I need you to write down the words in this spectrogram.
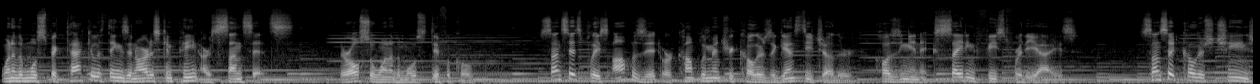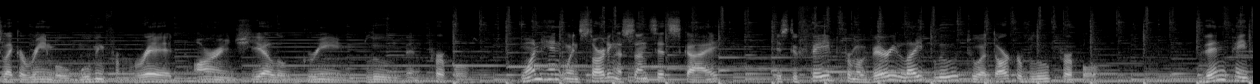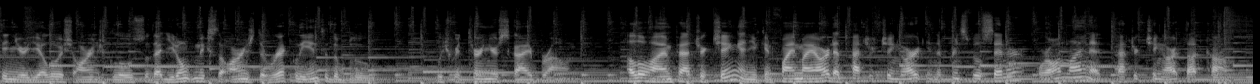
One of the most spectacular things an artist can paint are sunsets. They're also one of the most difficult. Sunsets place opposite or complementary colors against each other, causing an exciting feast for the eyes. Sunset colors change like a rainbow, moving from red, orange, yellow, green, blue, then purple. One hint when starting a sunset sky is to fade from a very light blue to a darker blue purple. Then paint in your yellowish orange glow so that you don't mix the orange directly into the blue, which would turn your sky brown. Aloha, I'm Patrick Ching, and you can find my art at Patrick Ching Art in the Princeville Center or online at patrickchingart.com.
